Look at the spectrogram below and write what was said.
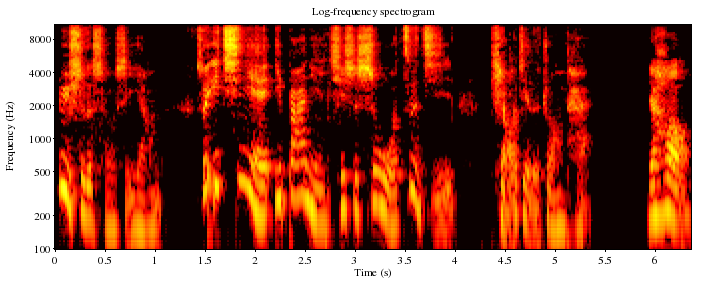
律师的时候是一样的。所以一七年、一八年其实是我自己调节的状态。然后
